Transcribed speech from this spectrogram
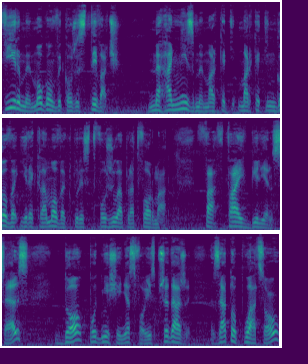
firmy mogą wykorzystywać mechanizmy market- marketingowe i reklamowe, które stworzyła platforma fa- 5 Billion Sales do podniesienia swojej sprzedaży. Za to płacą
